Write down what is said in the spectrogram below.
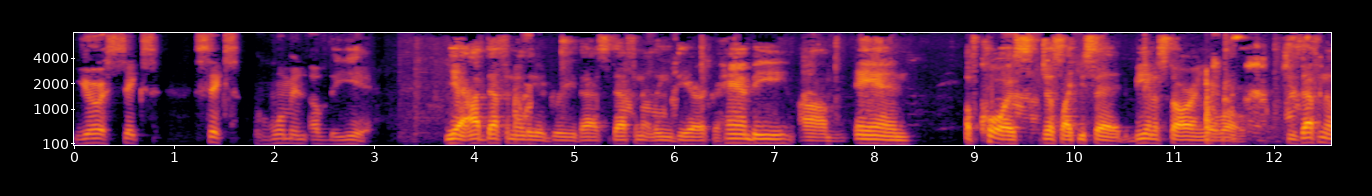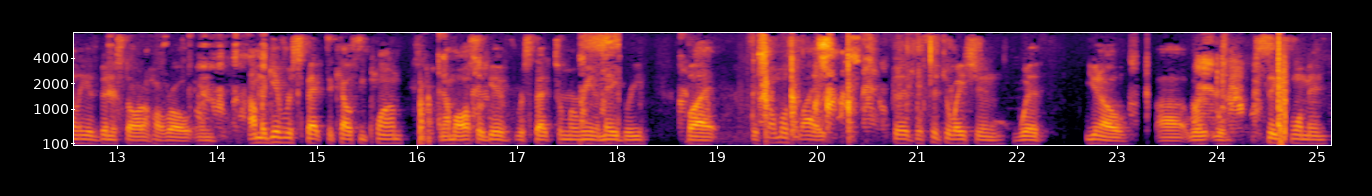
your six six woman of the year? Yeah, I definitely agree. That's definitely Dearica Hamby. Um, and of course, just like you said, being a star in your role. She's definitely has been a star in her role. And I'm gonna give respect to Kelsey Plum and I'm also give respect to Marina Mabrey. But it's almost like the the situation with, you know, uh with, with six women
